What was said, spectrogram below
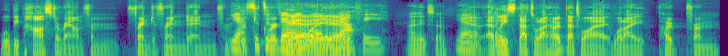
will be passed around from friend to friend and from Yes, group to it's a group. very Yeah, word yeah. of mouthy. i think so Yeah. yeah, at least that's what I hope. That's why what I hope from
